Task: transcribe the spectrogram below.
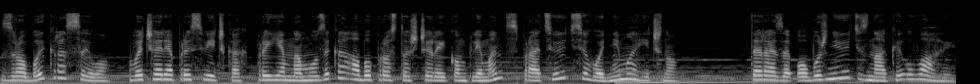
Зроби красиво. Вечеря при свічках, приємна музика або просто щирий комплімент спрацюють сьогодні магічно. Терези обожнюють знаки уваги.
